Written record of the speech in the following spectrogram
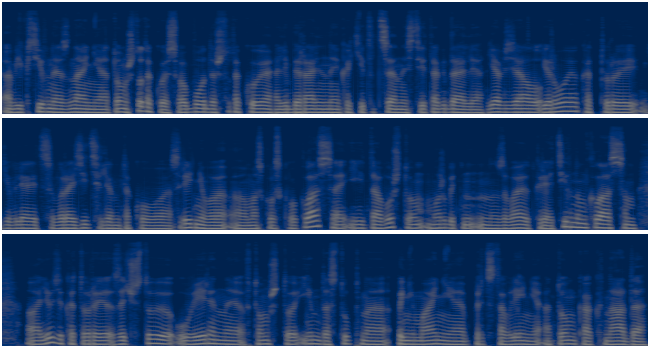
объективное знание о том, что такое свобода, что такое либеральные какие-то ценности и так далее. Я взял героя, который является выразителем такого среднего а, московского класса и того, что, может быть, называют креативным классом. А, люди, которые зачастую уверены в том, что им доступно понимание, представление о том, как надо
